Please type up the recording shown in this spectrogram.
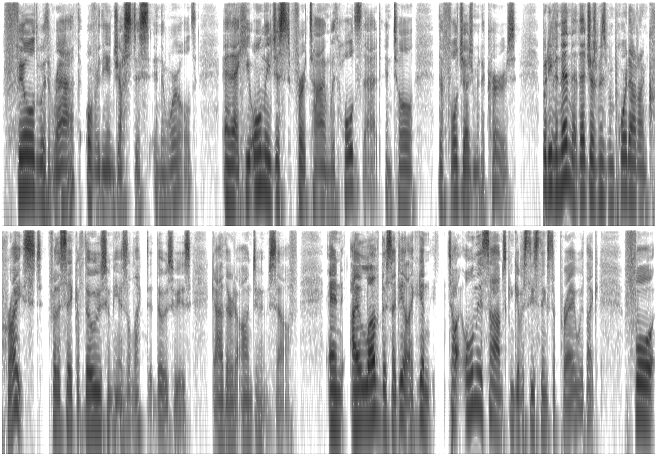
filled with wrath over the injustice in the world, and that he only just for a time withholds that until the full judgment occurs. But even then, that, that judgment has been poured out on Christ for the sake of those whom he has elected, those who he has gathered onto himself. And I love this idea. Like, again, only Psalms can give us these things to pray with like full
